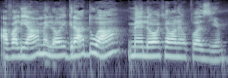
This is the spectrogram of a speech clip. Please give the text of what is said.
avaliar melhor e graduar melhor aquela neoplasia.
